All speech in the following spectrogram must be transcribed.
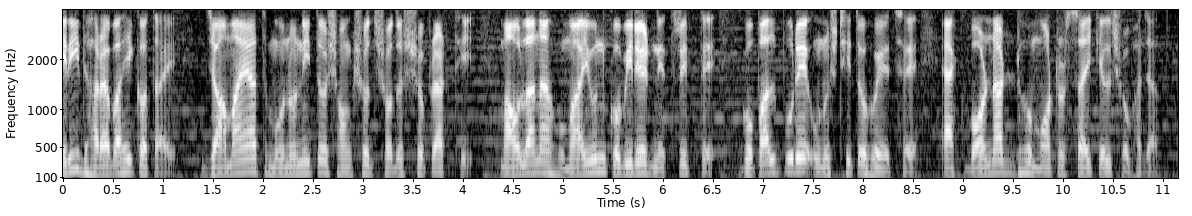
এরই ধারাবাহিকতায় জামায়াত মনোনীত সংসদ সদস্য প্রার্থী মাওলানা হুমায়ুন কবিরের নেতৃত্বে গোপালপুরে অনুষ্ঠিত হয়েছে এক বর্ণাঢ্য মোটরসাইকেল শোভাযাত্রা।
